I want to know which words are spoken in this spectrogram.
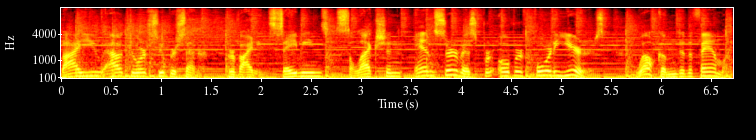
Bayou Outdoor Supercenter, providing savings, selection, and service for over 40 years. Welcome to the family.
